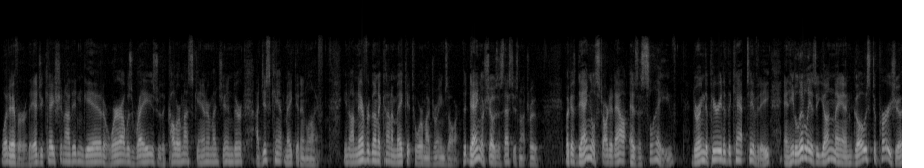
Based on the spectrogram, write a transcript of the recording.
whatever, the education I didn't get, or where I was raised, or the color of my skin, or my gender, I just can't make it in life. You know, I'm never going to kind of make it to where my dreams are. That Daniel shows us that's just not true. Because Daniel started out as a slave during the period of the captivity, and he literally, as a young man, goes to Persia.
